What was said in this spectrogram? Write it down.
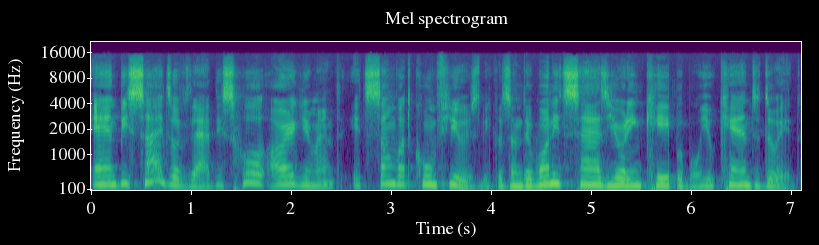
and besides of that, this whole argument, it's somewhat confused because on the one it says you're incapable, you can't do it.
